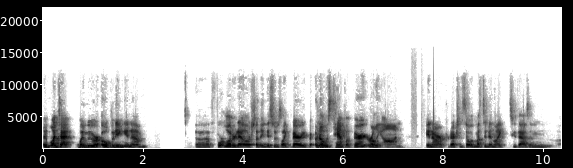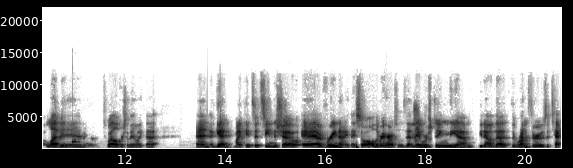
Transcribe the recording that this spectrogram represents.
And one time when we were opening in um uh, Fort Lauderdale or something, this was like very oh no, it was Tampa, very early on in our production. So it must have been like 2011 or 12 or something like that. And again, my kids had seen the show every night. They saw all the rehearsals, then they were seeing the um, you know, the the run throughs, the tech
